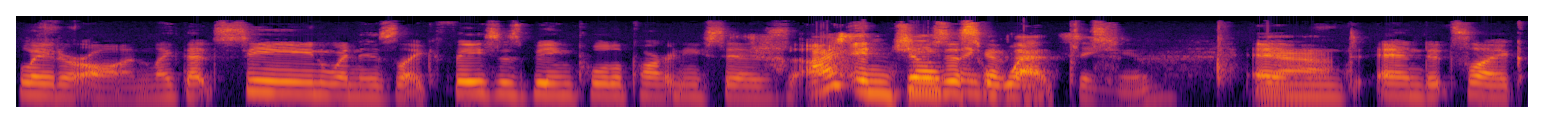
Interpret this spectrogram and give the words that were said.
later on. Like that scene when his like face is being pulled apart and he says uh, I and jesus wept that scene. Yeah. and and it's like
